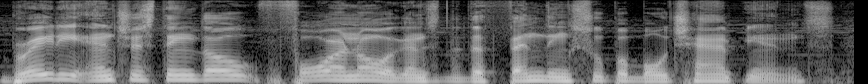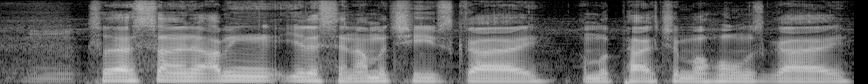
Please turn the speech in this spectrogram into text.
Brady, interesting though, 4 0 against the defending Super Bowl champions. Mm. So that's something. I mean, you listen, I'm a Chiefs guy. I'm a Patrick Mahomes guy.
